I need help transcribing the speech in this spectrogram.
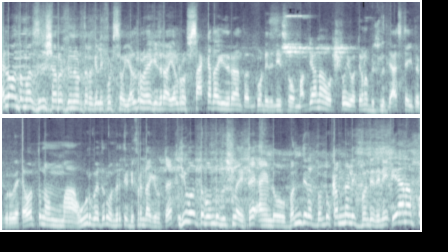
ಹೆಲೋ ಅಂತ ಮಸ್ತ್ ಶಾರುಖ್ ನೋಡ್ತಾರೆ ಗಲಿ ಫುಡ್ಸ್ ಎಲ್ಲರೂ ಹೇಗಿದ್ದೀರಾ? ಎಲ್ಲರೂ ಸಾಕದಾಗಿದ್ದೀರಾ ಅಂತ ಅಂದ್ಕೊಂಡಿದ್ದೀನಿ ಸೊ ಮಧ್ಯಾಹ್ನ ಹೊತ್ತು ಇವತ್ತೇನೋ ಬಿಸಿಲು ಜಾಸ್ತಿ ಐತೆ ಗುರುವೆ. ಯಾವತ್ತು ನಮ್ಮ ಊರು ಬೆದ್ರು ಒಂದು ರೀತಿ ಡಿಫ್ರೆಂಟ್ ಆಗಿರುತ್ತೆ. ಇವತ್ತು ಬಂದು ಬಿಸಿಲು ಐತೆ ಅಂಡ್ ಬಂದಿರೋದು ಬಂದು ಕಮ್ನಳ್ಳಿಗೆ ಬಂದಿದ್ದೀನಿ. ಏನಪ್ಪ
